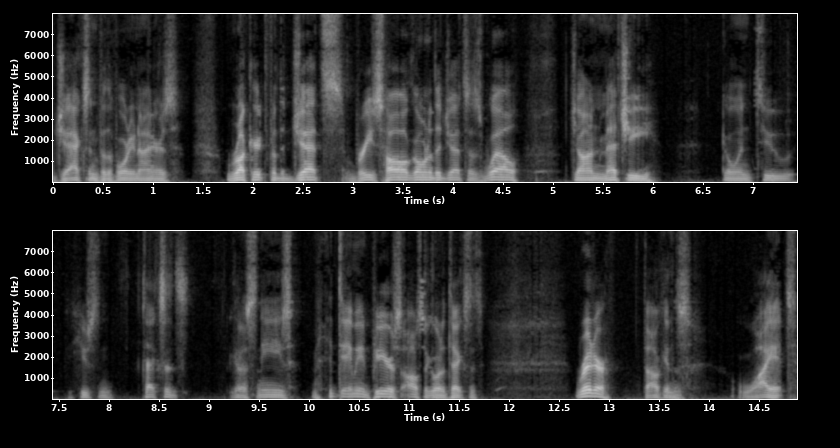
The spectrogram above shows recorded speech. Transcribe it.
Jackson for the 49ers. Ruckert for the Jets. Breece Hall going to the Jets as well. John Metchie going to Houston Texans. To sneeze. Dameon Pierce also going to Texas. Ridder, Falcons. Wyatt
